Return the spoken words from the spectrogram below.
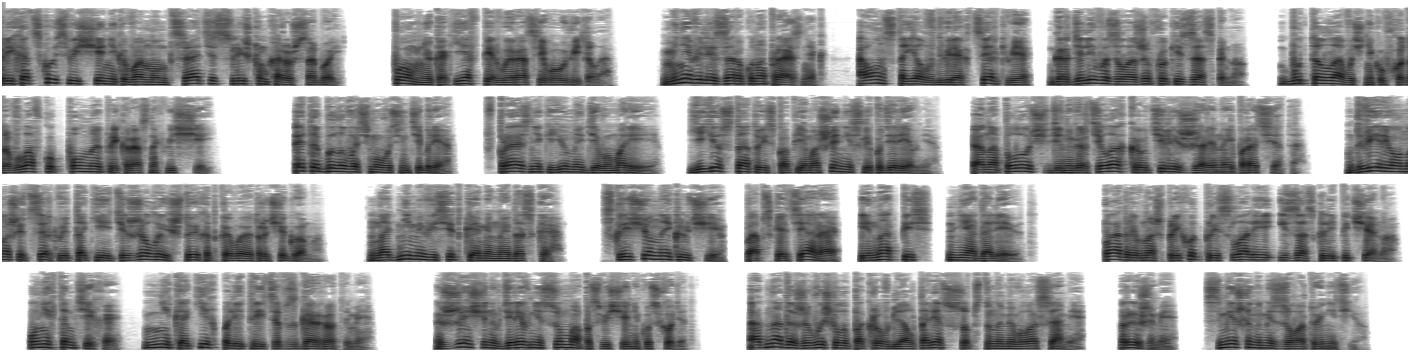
Приходской священник Иван Нунциатис слишком хорош собой. Помню, как я в первый раз его увидела. Меня вели за руку на праздник, а он стоял в дверях церкви, горделиво заложив руки за спину, будто лавочник у входа в лавку, полную прекрасных вещей. Это было 8 сентября, в праздник юной Девы Марии. Ее статуи из папье-маше несли по деревне, а на площади на вертелах крутились жареные поросята. Двери у нашей церкви такие тяжелые, что их открывают рычагом. Над ними висит каменная доска. Скрещенные ключи, папская тиара и надпись «Не одолеют». Падры в наш приход прислали из Асклепичено. У них там тихо, никаких политрийцев с горотами. Женщины в деревне с ума по священнику сходят. Одна даже вышила покров для алтаря с собственными волосами, рыжими, смешанными с золотой нитью.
